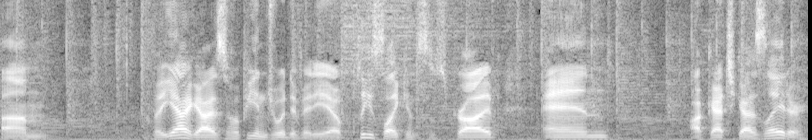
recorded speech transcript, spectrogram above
Um, but yeah, guys, I hope you enjoyed the video. Please like and subscribe, and I'll catch you guys later.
